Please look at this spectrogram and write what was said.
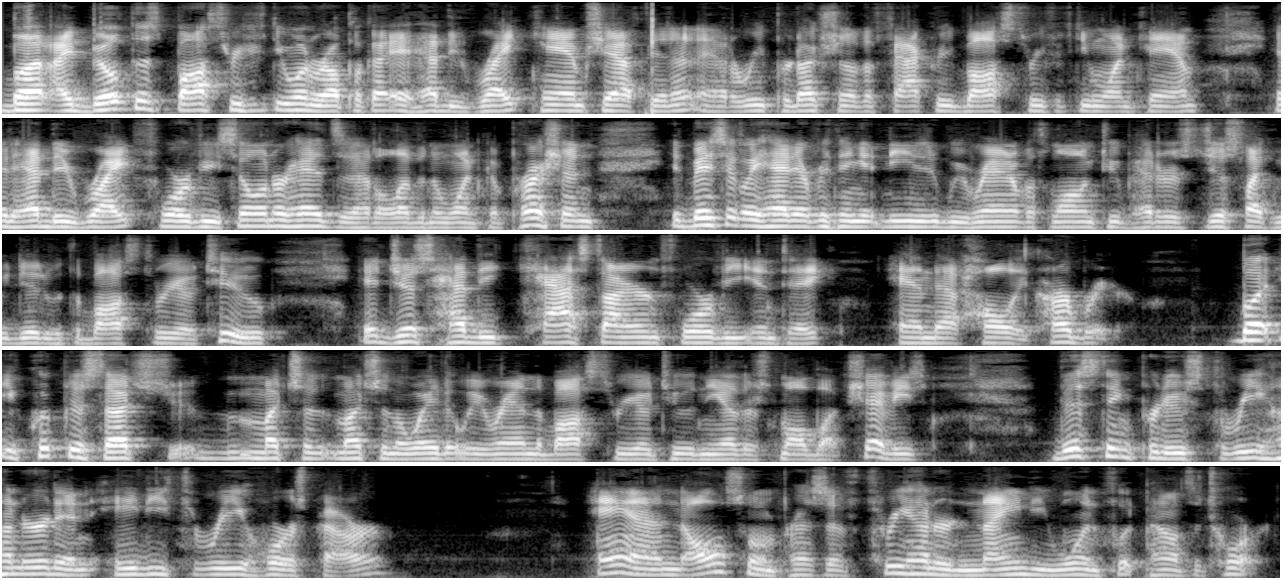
But I built this Boss 351 replica. It had the right camshaft in it. It had a reproduction of the factory Boss 351 cam. It had the right 4V cylinder heads. It had 11 to 1 compression. It basically had everything it needed. We ran it with long tube headers just like we did with the Boss 302. It just had the cast iron 4V intake and that Holley carburetor. But equipped as such, much, much in the way that we ran the Boss 302 and the other small block Chevys, this thing produced 383 horsepower, and also impressive 391 foot-pounds of torque.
